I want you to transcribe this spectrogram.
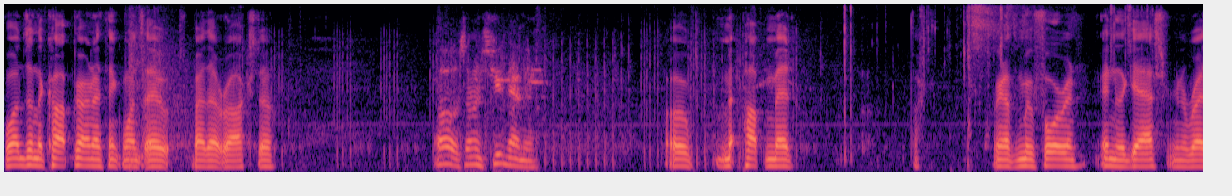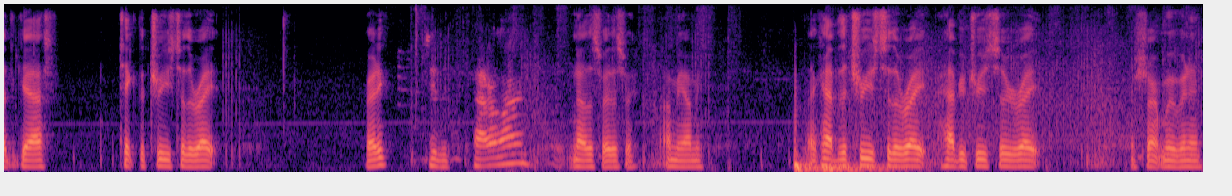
One's in the cop car and I think one's out by that rock still. Oh, someone's shooting at me. Oh, me- pop med. Fuck. We're gonna have to move forward into the gas. We're gonna ride the gas. Take the trees to the right. Ready? To the power line? No, this way, this way. On me, on me. Like, have the trees to the right. Have your trees to the right. And start moving in.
